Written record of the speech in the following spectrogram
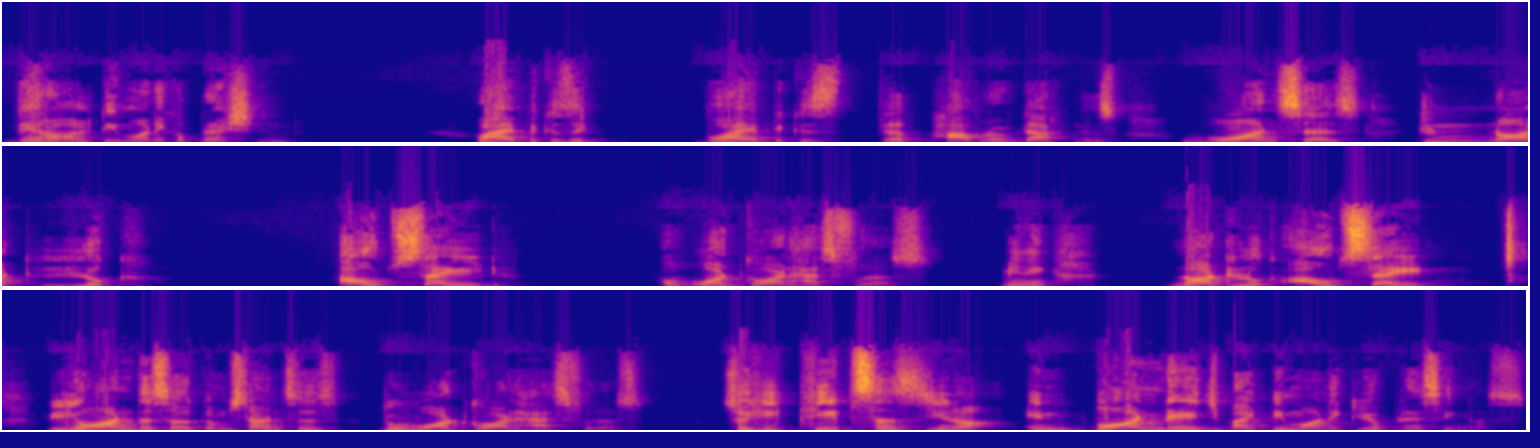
They're all demonic oppression. Why? Because it, why? Because the power of darkness wants us to not look outside of what God has for us. Meaning, not look outside beyond the circumstances to what God has for us. So he keeps us, you know, in bondage by demonically oppressing us.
